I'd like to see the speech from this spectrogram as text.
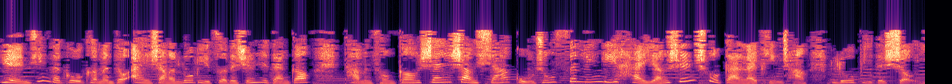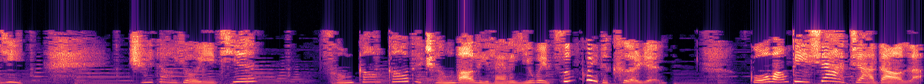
远近的顾客们都爱上了卢比做的生日蛋糕，他们从高山上、峡谷中、森林里、海洋深处赶来品尝卢比的手艺。直到有一天，从高高的城堡里来了一位尊贵的客人，国王陛下驾到了。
